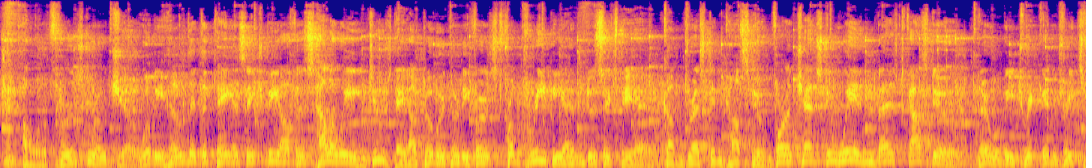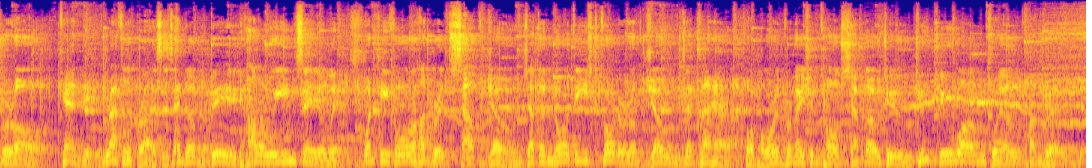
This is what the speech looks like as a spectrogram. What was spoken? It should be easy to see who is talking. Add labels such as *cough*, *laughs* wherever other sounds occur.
Speaker 1: Our first roadshow will be held at the KSHP office Halloween Tuesday, October 31st from 3 p.m. to 6 p.m. Come dressed in costume for a chance to win Best Costume. There will be trick and treats for all, candy, raffle prizes, and a big Halloween sale list. 2400 South Jones at the northeast corner of Jones and Sahara. For more information, call 702 221 1200.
